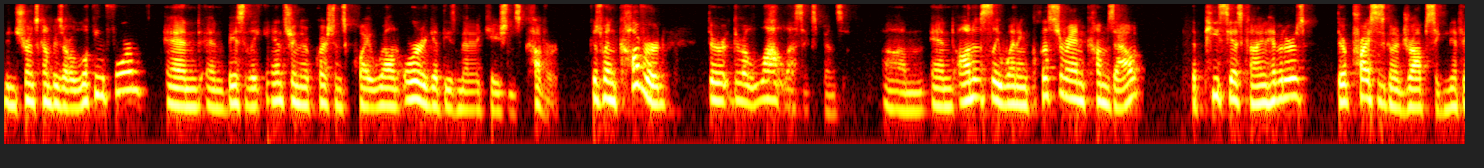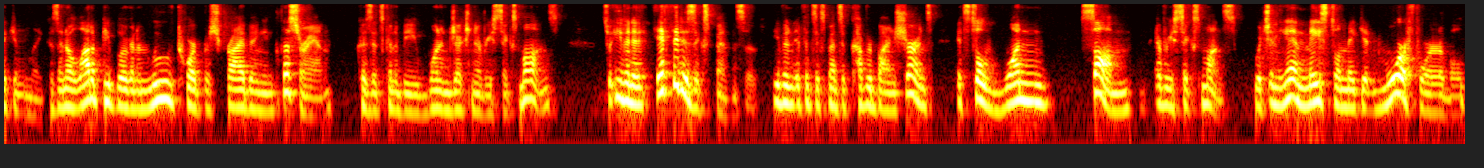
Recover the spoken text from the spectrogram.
insurance companies are looking for and and basically answering their questions quite well in order to get these medications covered because when covered, they're, they're a lot less expensive. Um, and honestly, when inclisiran comes out, the PCSK9 inhibitors, their price is going to drop significantly because I know a lot of people are going to move toward prescribing inclisiran because it's going to be one injection every six months. So even if, if it is expensive, even if it's expensive covered by insurance, it's still one sum every six months, which in the end may still make it more affordable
